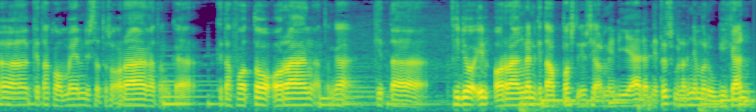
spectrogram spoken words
Uh, kita komen di status orang atau enggak kita foto orang atau enggak kita videoin orang dan kita post di sosial media dan itu sebenarnya merugikan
